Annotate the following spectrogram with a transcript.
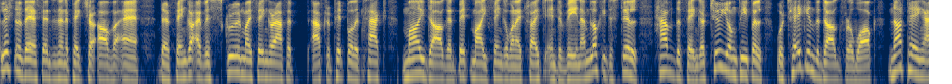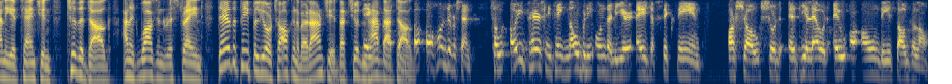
A listener there sends us in a picture of uh, their finger. I have a screw in my finger after after a pit bull attacked my dog and bit my finger when I tried to intervene. I'm lucky to still have the finger. Two young people were taking the dog for a walk, not paying any attention to the dog, and it wasn't restrained. They're the people you're talking about, aren't you? That shouldn't have that dog. A hundred percent. So I personally think nobody under the age of 16 or so should uh, be allowed out or own these dogs alone.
